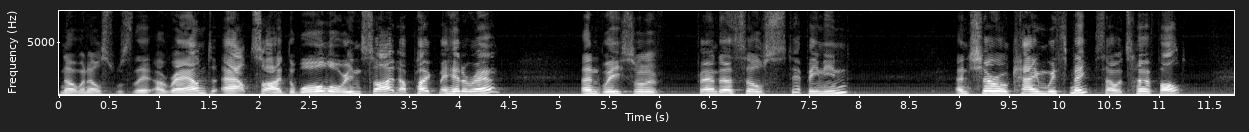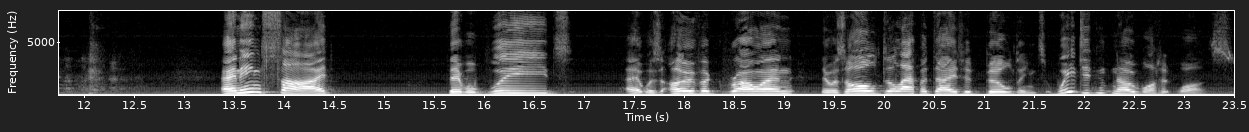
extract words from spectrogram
No one else was there around, outside the wall or inside. I poked my head around and we sort of found ourselves stepping in. and Cheryl came with me, so it's her fault. and inside, there were weeds, it was overgrown, there was old dilapidated buildings. We didn't know what it was.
